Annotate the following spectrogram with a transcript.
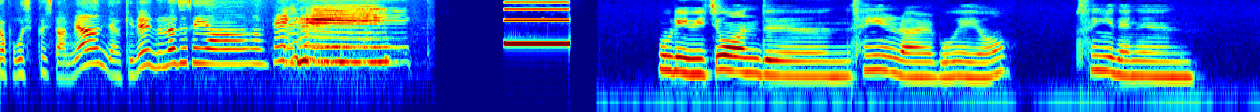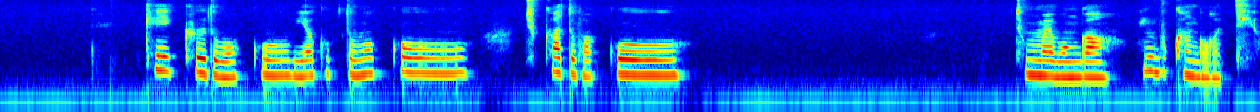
노래가 보고 싶으시다면 여기를 눌러주세요. 우리 위즈원들은 생일날 뭐해요? 생일에는 케이크도 먹고 미역국도 먹고 축하도 받고 정말 뭔가 행복한 것 같아요.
